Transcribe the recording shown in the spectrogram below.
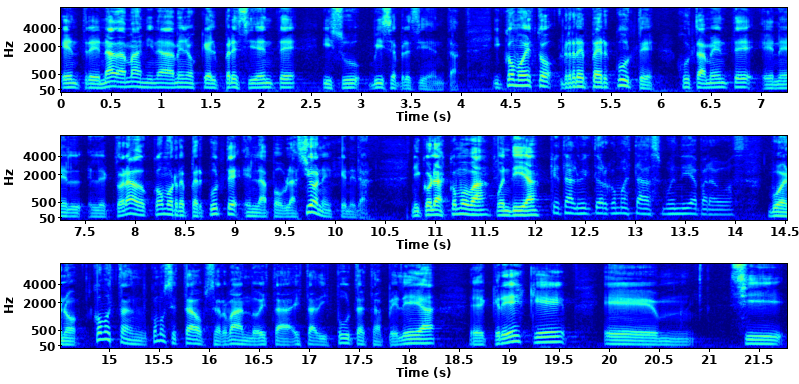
entre nada más ni nada menos que el presidente y su vicepresidenta. Y cómo esto repercute justamente en el electorado, cómo repercute en la población en general. Nicolás, ¿cómo va? Buen día. ¿Qué tal, Víctor? ¿Cómo estás? Buen día para vos. Bueno, ¿cómo, están, cómo se está observando esta, esta disputa, esta pelea? Eh, ¿Crees que eh, si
